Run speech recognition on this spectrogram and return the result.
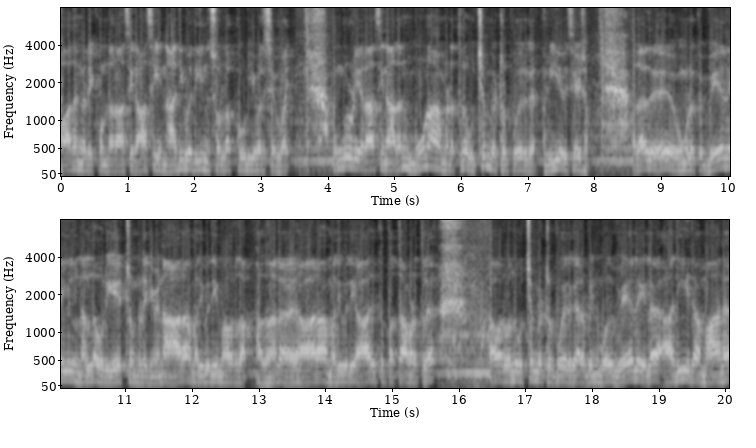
பாதங்களை கொண்ட ராசி ராசியின் அதிபதின்னு சொல்லக்கூடியவர் செவ்வாய். உங்களுடைய ராசிநாதன் மூணாம் இடத்துல உச்சம் பெற்று போயிருக்கார். பெரிய விசேஷம். அதாவது உங்களுக்கு வேலையில் நல்ல ஒரு ஏற்றம் கிடைக்கும். ஏன்னா ஆறாம் அதிபதியும் அவர் தான் அதனால ஆறாம் அதிபதி ஆறுக்கு பத்தாம் இடத்துல அவர் வந்து உச்சம் பெற்று போயிருக்கார் அப்படின்னும் போது வேலையில் அதீதமான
